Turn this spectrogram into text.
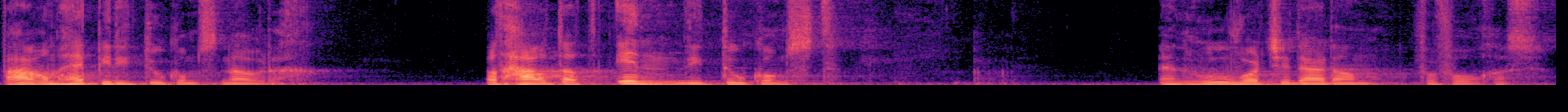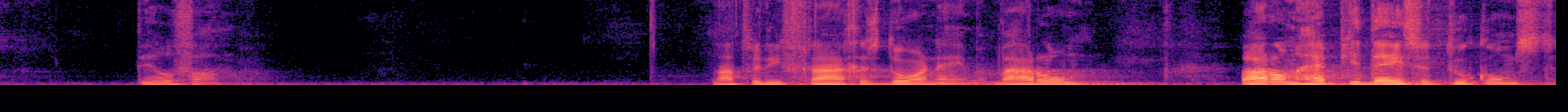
Waarom heb je die toekomst nodig? Wat houdt dat in, die toekomst? En hoe word je daar dan vervolgens deel van? Laten we die vraag eens doornemen. Waarom? Waarom heb je deze toekomst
